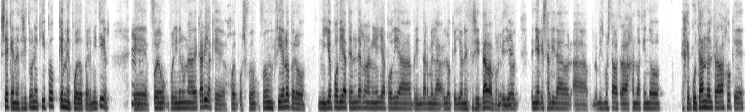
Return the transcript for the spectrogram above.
sé que necesito un equipo, ¿qué me puedo permitir? Eh, fue primero una becaria que, pues fue, fue, un cielo, pero ni yo podía atenderla ni ella podía brindarme lo que yo necesitaba, porque yo tenía que salir a, lo mismo estaba trabajando haciendo ejecutando el trabajo que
